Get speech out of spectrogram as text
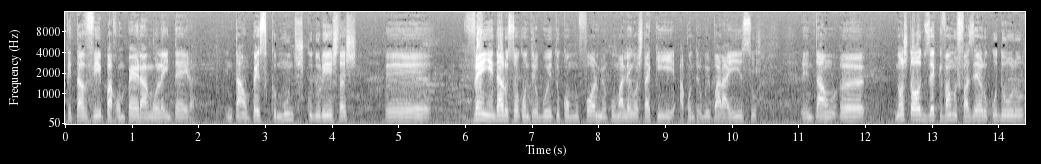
que está a vir para romper a Angola inteira. Então, penso que muitos kuduristas eh, venham dar o seu contributo, conforme o Puma Lego está aqui a contribuir para isso. Então, eh, nós todos é que vamos fazer o Kuduro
